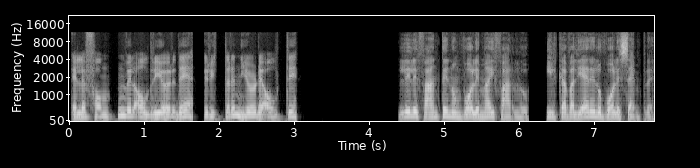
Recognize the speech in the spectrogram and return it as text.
Elefanten vil aldri gjøre det, rytteren gjør det alltid. L'elefante non vuole mai farlo, il cavaliere lo vuole sempre.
